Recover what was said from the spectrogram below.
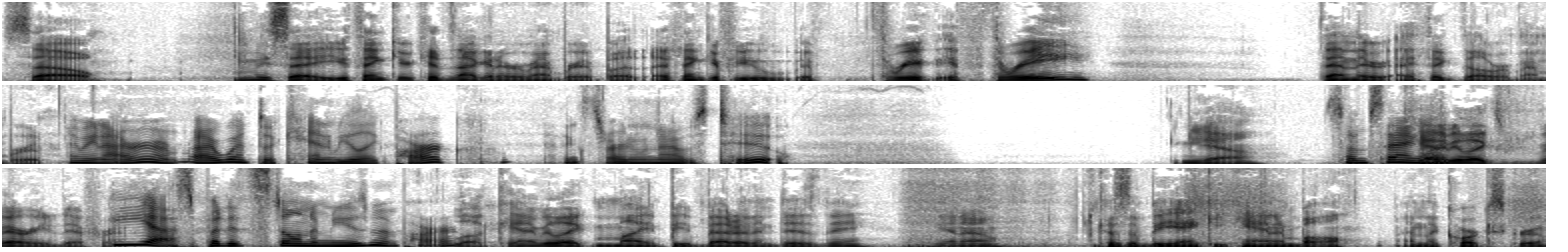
So let me say, you think your kid's not going to remember it, but I think if you if three if three, then they I think they'll remember it. I mean, I remember I went to Canobie Lake Park, I think starting when I was two. Yeah, So I'm saying, Canobie like, Lake's very different. yes, but it's still an amusement park. Look, Canobie Lake might be better than Disney, you know, because of the Yankee Cannonball and the corkscrew.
